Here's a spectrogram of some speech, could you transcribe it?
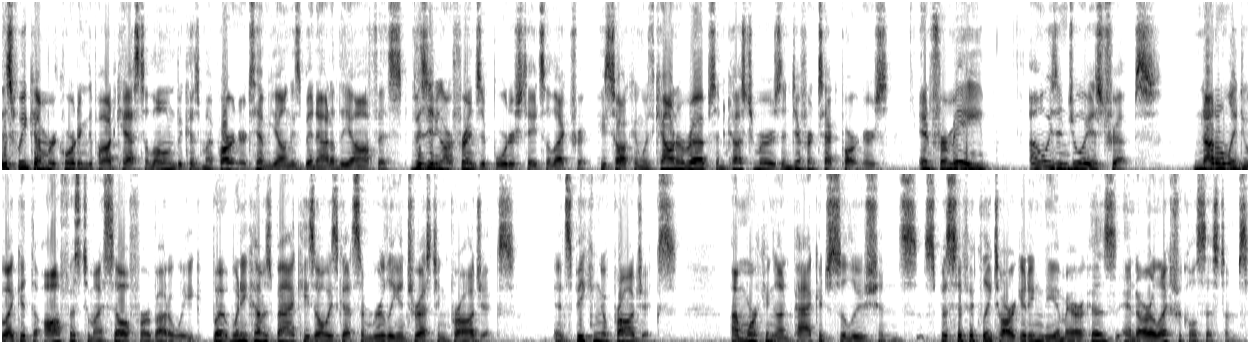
This week I'm recording the podcast alone because my partner Tim Young has been out of the office visiting our friends at Border States Electric. He's talking with counter reps and customers and different tech partners. And for me, I always enjoy his trips. Not only do I get the office to myself for about a week, but when he comes back, he's always got some really interesting projects. And speaking of projects, I'm working on package solutions, specifically targeting the Americas and our electrical systems.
